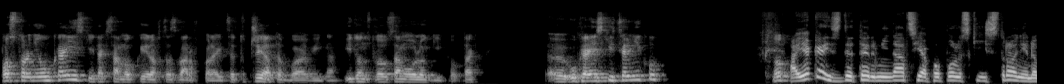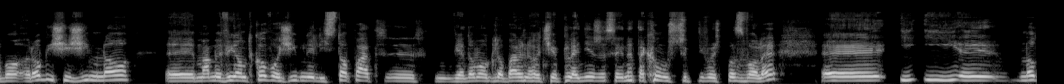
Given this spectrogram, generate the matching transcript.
po stronie ukraińskiej tak samo kierowca zmarł w kolejce. To czyja to była wina? Idąc tą samą logiką, tak? E, ukraińskich celników? No. A jaka jest determinacja po polskiej stronie? No bo robi się zimno, mamy wyjątkowo zimny listopad, e, wiadomo, globalne ocieplenie, że sobie na taką uszczypliwość pozwolę. E, I, i no,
